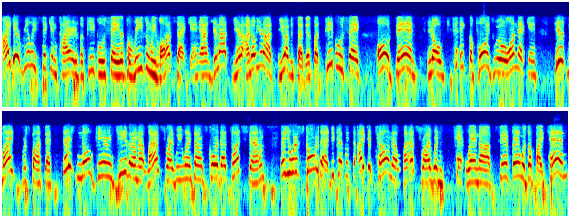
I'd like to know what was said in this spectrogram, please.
I get really sick and tired of the people who say that the reason we lost that game, and you're not, you're not, I know you're not, you haven't said this, but people who say, oh, Dan, you know, take the points, we would have won that game. Here's my response to that. There's no guarantee that on that last drive we went down and scored that touchdown that you would have scored that because I could tell on that last drive when when uh, San Fran was up by 10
